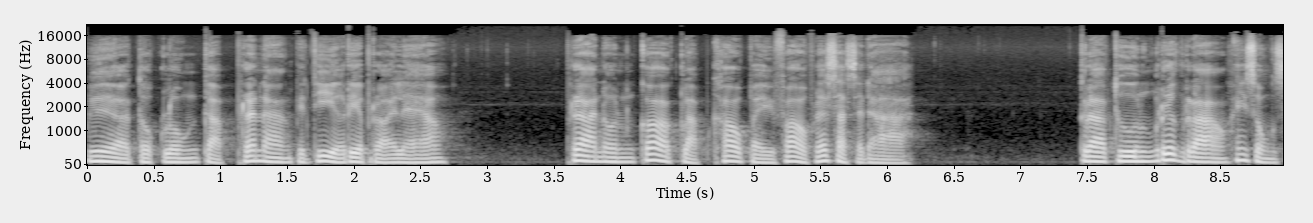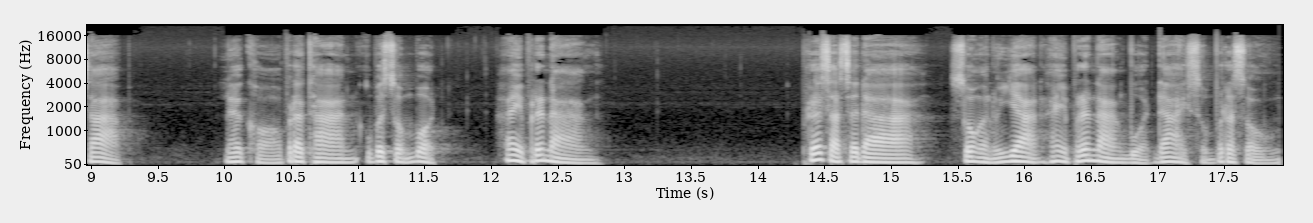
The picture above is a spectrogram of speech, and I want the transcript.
เมื่อตกลงกับพระนางเป็นที่เรียบร้อยแล้ว พระนนท์ก็กลับเข้าไปเฝ้าพระสัสดา กราบทูลเรื่องราวให้ทรงทราบ และขอประทานอุปสมบทให้พระนาง พระสัสดาทรงอนุญาตให้พระนางบวชได้สมประสงค์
